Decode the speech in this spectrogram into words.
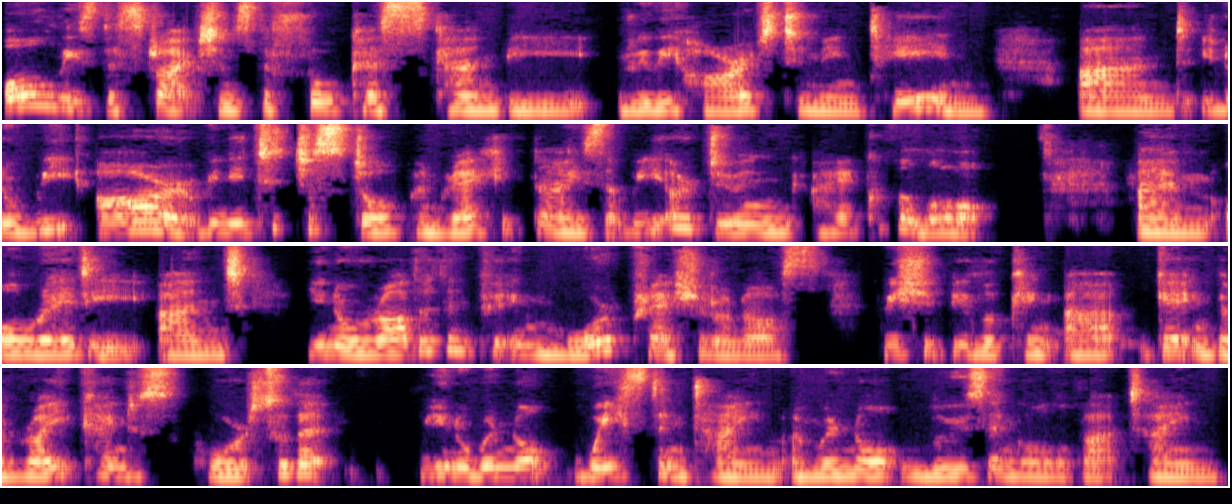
all these distractions the focus can be really hard to maintain and, you know, we are, we need to just stop and recognize that we are doing a heck of a lot um, already. And, you know, rather than putting more pressure on us, we should be looking at getting the right kind of support so that, you know, we're not wasting time and we're not losing all of that time.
